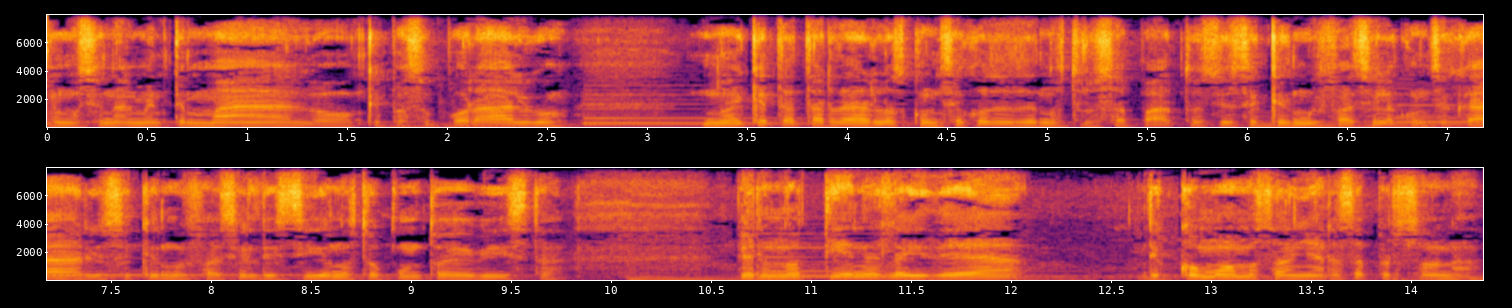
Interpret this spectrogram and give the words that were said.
emocionalmente mal o que pasó por algo, no hay que tratar de dar los consejos desde nuestros zapatos. Yo sé que es muy fácil aconsejar, yo sé que es muy fácil decir nuestro punto de vista, pero no tienes la idea de cómo vamos a dañar a esa persona.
